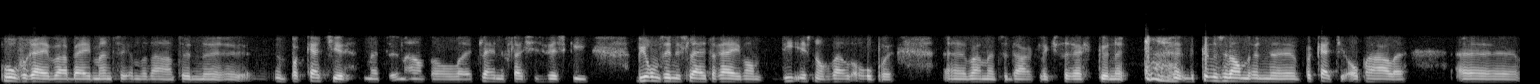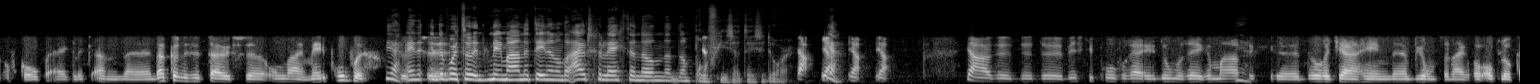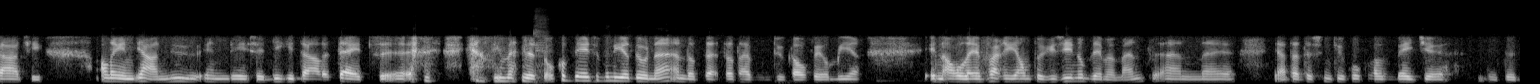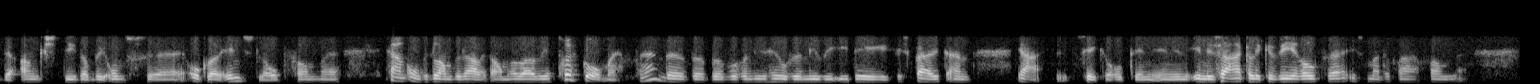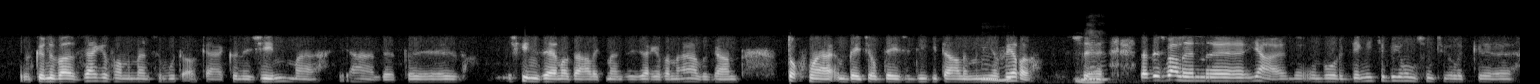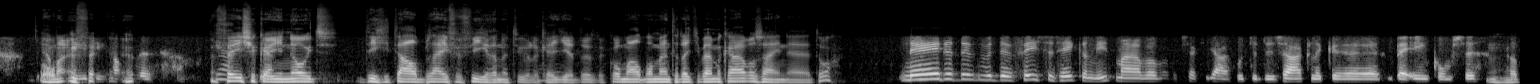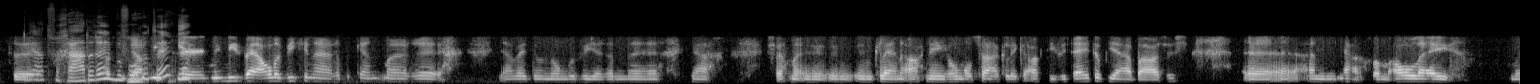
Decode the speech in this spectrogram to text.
proeverij waarbij mensen inderdaad een, eh, een pakketje met een aantal eh, kleine flesjes whisky bij ons in de slijterij, want die is nog wel open, eh, waar mensen dagelijks terecht kunnen. kunnen ze dan een pakketje ophalen of kopen eigenlijk. En dan kunnen ze thuis online meeproeven. Ja, Dus, en, en er eh, wordt er, ik neem aan, het een en ander uitgelegd. En dan, dan, dan proef je zo tussendoor. ja, ja, Ja. ja, ja. Ja. de, de, de whiskyproeverijen doen we regelmatig eh, door het jaar heen eh, bij ons in ieder geval op locatie. Alleen ja, nu in deze digitale tijd eh, gaan die mensen het ook op deze manier doen. Hè? En dat, dat hebben we natuurlijk al veel meer in allerlei varianten gezien op dit moment. En ja, dat is natuurlijk ook wel een beetje de, de, de angst die er bij ons ook wel insloopt van... gaan onze klanten dadelijk allemaal wel weer terugkomen. Hè? Er, er, er worden nu heel veel nieuwe ideeën gespuit. En ja, zeker ook in, in, in de zakelijke wereld hè, is maar de vraag van... eh, we kunnen wel zeggen van de mensen moeten elkaar kunnen zien. Maar ja, dat, eh, misschien zijn er dadelijk mensen die zeggen van... Ah, we gaan toch maar een beetje op deze digitale manier verder. Dus, eh, Dat is wel een, eh, ja, een, een behoorlijk dingetje bij ons natuurlijk. eh, Ja, maar een Een Ja. feestje kun Ja. je nooit digitaal blijven vieren natuurlijk. Hè. Je, er, er komen al momenten dat je bij elkaar wil zijn, eh, toch? Nee, de, de, de feesten zeker niet. Maar wat ik zeg, ja goed, de, de zakelijke eh, bijeenkomsten. Mhm. Dat, eh, Ja, het vergaderen bijvoorbeeld, hè? niet, Ja. niet, niet bij alle wiegenaren bekend, maar eh, ja, wij doen ongeveer een, eh, ja, zeg maar een, een- kleine 800, 900 zakelijke activiteiten op jaarbasis. Eh, en ja, van allerlei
